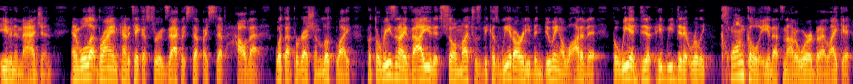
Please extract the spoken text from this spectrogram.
even imagine. And we'll let Brian kind of take us through exactly step by step how that, what that progression looked like. But the reason I valued it so much was because we had already been doing a lot of it, but we had, did, we did it really clunkily. That's not a word, but I like it.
